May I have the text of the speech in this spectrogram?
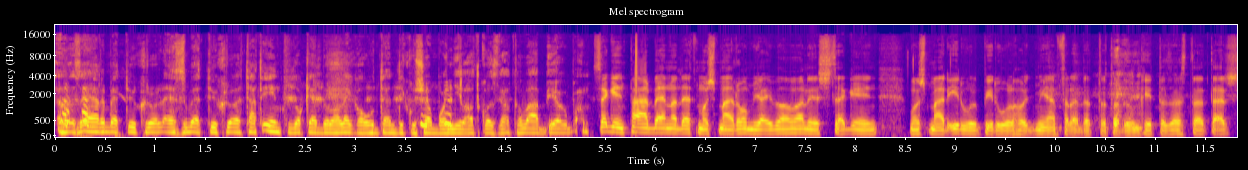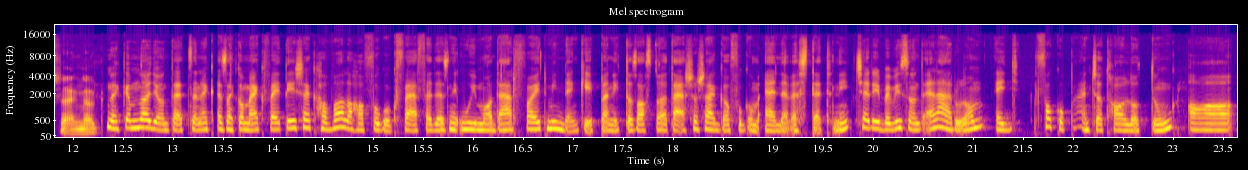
az R betűkről, S betűkről, tehát én tudok ebből a legauthentikusabban nyilatkozni a továbbiakban. Szegény Pál Bernadett most már romjaiban van, és szegény most már irul-pirul, hogy milyen feladatot adunk itt az asztaltársaságnak. Nekem nagyon tetszenek ezek a megfejtések, ha valaha fogok felfedezni új madárfajt, mindenképpen itt az asztaltársasággal fogom elneveztetni. Cserébe viszont elárulom, egy fakopáncsat hallottunk, a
